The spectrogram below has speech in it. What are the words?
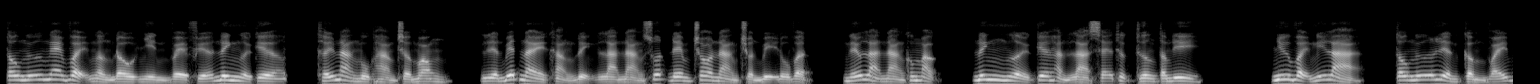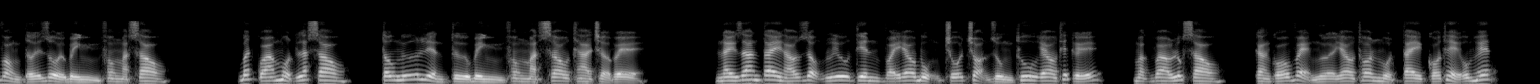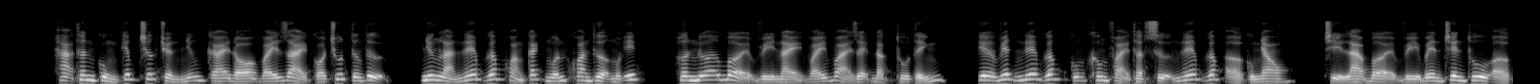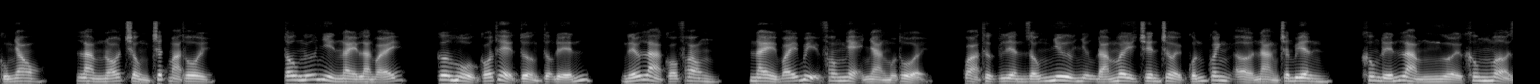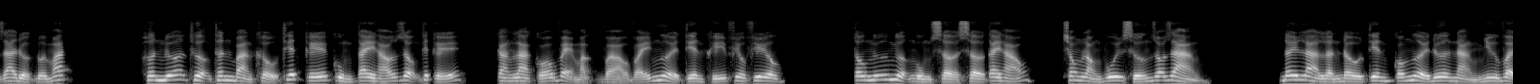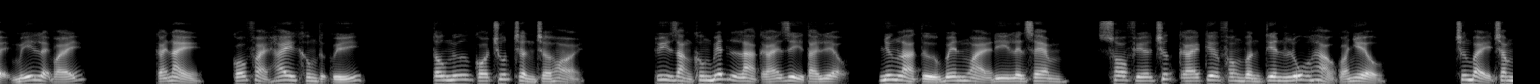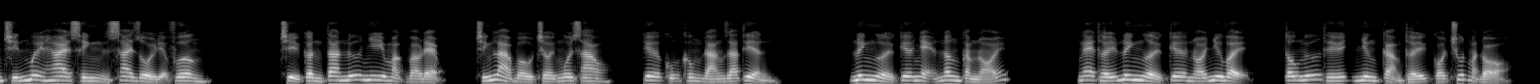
Tâu ngữ nghe vậy ngẩng đầu nhìn về phía ninh người kia, thấy nàng mục hàm chờ mong, liền biết này khẳng định là nàng suốt đêm cho nàng chuẩn bị đồ vật, nếu là nàng không mặc, ninh người kia hẳn là sẽ thực thương tâm đi. Như vậy nghĩ là, tâu ngữ liền cầm váy vòng tới rồi bình phong mặt sau. Bất quá một lát sau, tâu ngữ liền từ bình phong mặt sau tha trở về. Này gian tay háo rộng lưu tiên váy eo bụng chỗ chọn dùng thu eo thiết kế, mặc vào lúc sau, càng có vẻ người eo thon một tay có thể ôm hết. Hạ thân cùng kiếp trước truyền những cái đó váy dài có chút tương tự, nhưng là nếp gấp khoảng cách muốn khoan thượng một ít, hơn nữa bởi vì này váy vải dệt đặc thu tính, kia viết nếp gấp cũng không phải thật sự nếp gấp ở cùng nhau, chỉ là bởi vì bên trên thu ở cùng nhau, làm nó trồng chất mà thôi. Tâu ngữ nhìn này làn váy, cơ hồ có thể tưởng tượng đến, nếu là có phong, này váy bị phong nhẹ nhàng một tuổi, quả thực liền giống như những đám mây trên trời quấn quanh ở nàng chân biên, không đến làm người không mở ra được đôi mắt. Hơn nữa thượng thân bàn khẩu thiết kế cùng tay háo rộng thiết kế, càng là có vẻ mặc vào váy người tiên khí phiêu phiêu. Tâu ngữ ngượng ngùng sờ sờ tay háo, trong lòng vui sướng rõ ràng. Đây là lần đầu tiên có người đưa nàng như vậy Mỹ lệ váy. Cái này, có phải hay không thực quý? Tâu ngữ có chút trần chờ hỏi. Tuy rằng không biết là cái gì tài liệu, nhưng là từ bên ngoài đi lên xem, so phía trước cái kia phong vân tiên lũ hảo quá nhiều. chương 792 sinh sai rồi địa phương. Chỉ cần ta nữ nhi mặc vào đẹp, chính là bầu trời ngôi sao, kia cũng không đáng giá tiền. Ninh người kia nhẹ nâng cầm nói. Nghe thấy ninh người kia nói như vậy, tâu ngữ thế nhưng cảm thấy có chút mặt đỏ.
